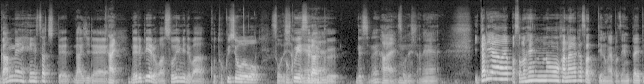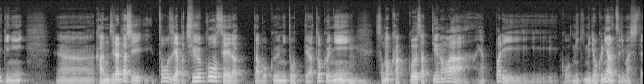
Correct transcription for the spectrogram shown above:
顔面偏差値って大事で、はい、デルピエロはそういう意味ではこう特上そうで、ね、特 S ランクですね。はい、そうでしたね。イタリアはやっぱその辺の華やかさっていうのがやっぱ全体的にうん感じられたし当時やっぱ中高生だった僕にとっては特にそのかっこよさっていうのはやっぱりこう魅力には移りました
